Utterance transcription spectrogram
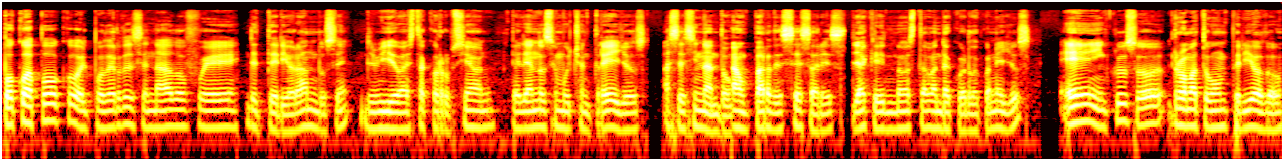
Poco a poco el poder del Senado fue deteriorándose debido a esta corrupción, peleándose mucho entre ellos, asesinando a un par de césares ya que no estaban de acuerdo con ellos. E incluso Roma tuvo un periodo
